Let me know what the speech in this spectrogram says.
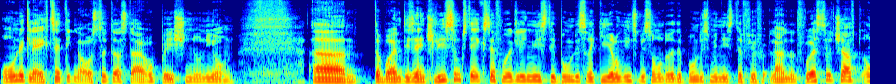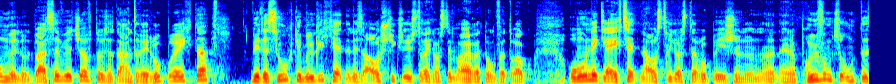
ohne gleichzeitigen Austritt aus der Europäischen Union. Ähm, da war ihm dieser Entschließungstext, der vorgelegen ist, die Bundesregierung, insbesondere der Bundesminister für Land- und Forstwirtschaft, Umwelt- und Wasserwirtschaft, also der André Rupprechter, wird ersucht, die Möglichkeit eines Ausstiegs Österreich aus dem Euratom-Vertrag ohne gleichzeitigen Austritt aus der Europäischen Union einer Prüfung zu unter,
